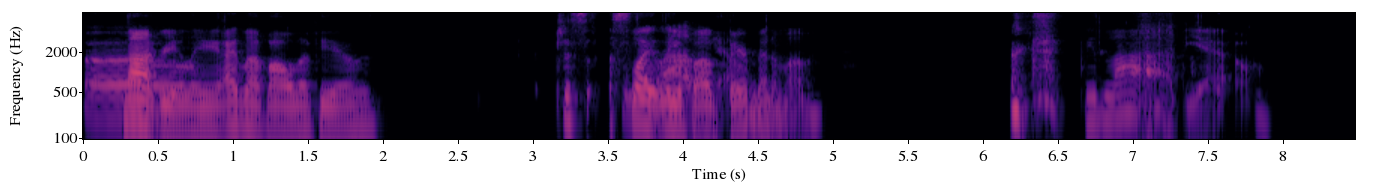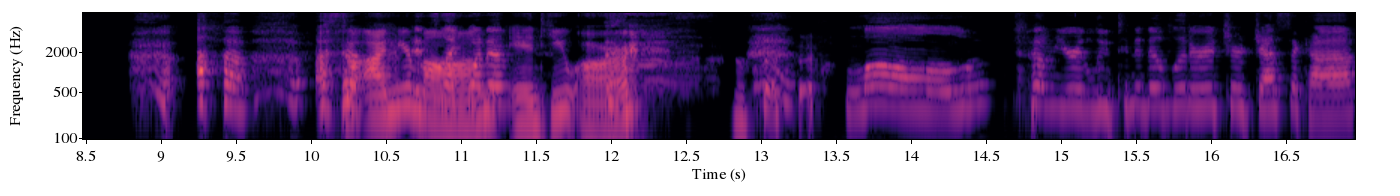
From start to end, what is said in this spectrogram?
Not Oh, really. I love all of you. Just slightly love above bare minimum. We love you. So I'm your mom, like of- and you are. Lol. I'm your lieutenant of literature, Jessica.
